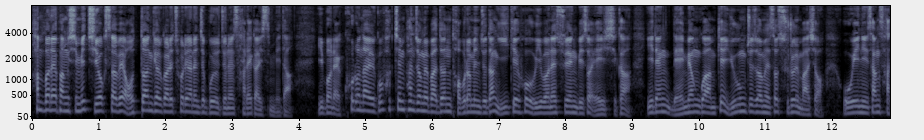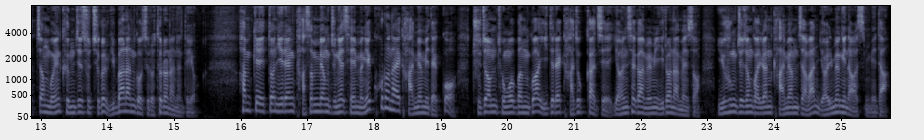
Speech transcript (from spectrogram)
한 번의 방심이 지역사회에 어떤 결과를 초래하는지 보여주는 사례가 있습니다. 이번에 코로나19 확진 판정을 받은 더불어민주당 이계호 의원의 수행비서 A씨가 일행 4명과 함께 유흥주점에서 술을 마셔 5인 이상 사적 모임 금지 수칙을 위반한 것으로 드러났는데요. 함께 있던 일행 5명 중에 3명이 코로나에 감염이 됐고 주점 종업원과 이들의 가족까지 연쇄 감염이 일어나면서 유흥주점 관련 감염자만 10명이 나왔습니다.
